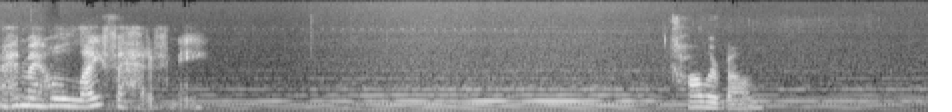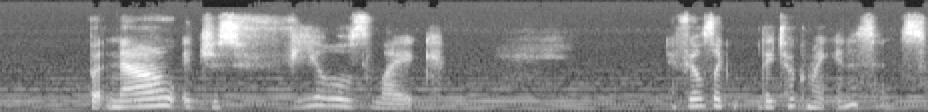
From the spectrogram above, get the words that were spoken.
I had my whole life ahead of me. Collarbone. But now it just feels like it feels like they took my innocence.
